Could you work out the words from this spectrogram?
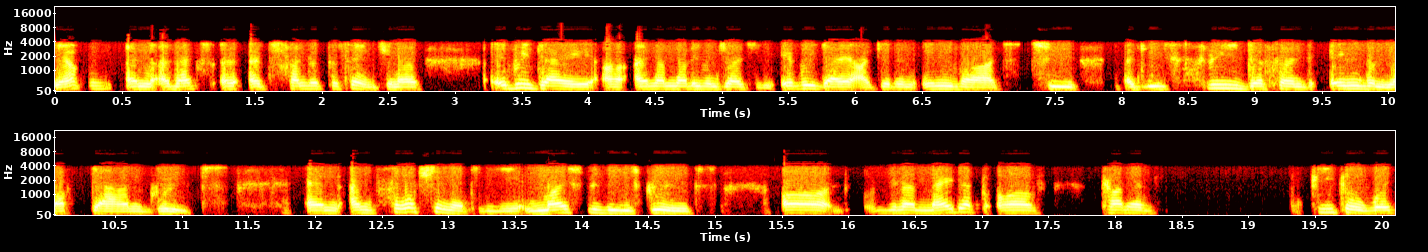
Yep, and that's uh, it's hundred percent. You know, every day, uh, and I'm not even joking, every day I get an invite to at least three different in the lockdown groups. And unfortunately, most of these groups are, you know, made up of kind of people with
